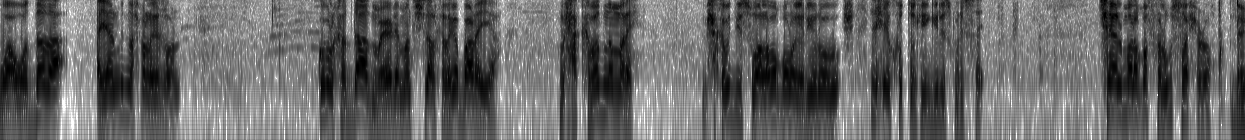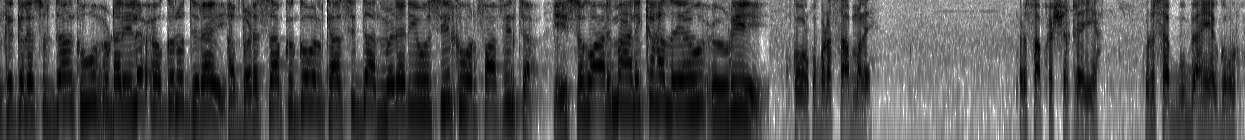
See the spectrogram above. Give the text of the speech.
waa waddada ayaan midna waxba laga qaban. Gobolka daad mareedhe maanta shidaalka laga baadhaya maxakabadna ma leh. Maxkamadiisu waa laba qoloo yaryaroo lix iyo kontonkii ingiriisku dhisay jeel male qofka lagu soo xidho? Dhanka kale suldaanku wuxuu dhaliilo xooggan u diray barasaabka gobolkaasi daadmadheedh iyo wasiirka warfaafinta. Isagoo arrimahani ka hadlayana wuxuu idhi gobolku barasaab ma leh. Barasaab ka shaqeeya. Barasaab buu u baahan yahay gobolku.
